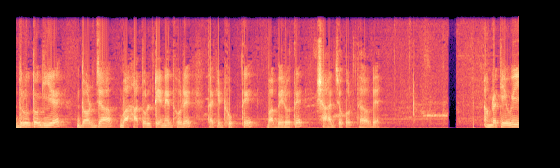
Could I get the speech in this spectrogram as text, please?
দ্রুত গিয়ে দরজা বা হাতল টেনে ধরে তাকে ঢুকতে বা বেরোতে সাহায্য করতে হবে। আমরা কেউই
